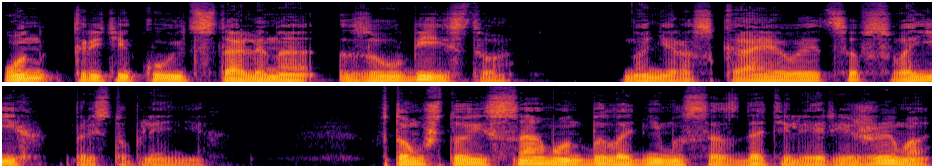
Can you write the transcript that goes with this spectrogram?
Он критикует Сталина за убийство, но не раскаивается в своих преступлениях. В том, что и сам он был одним из создателей режима,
